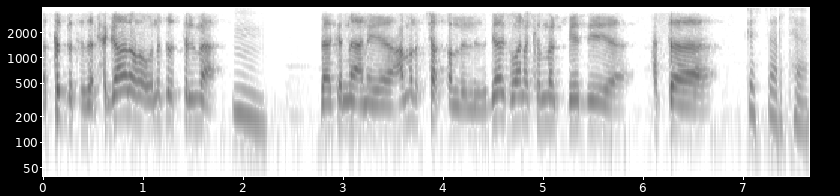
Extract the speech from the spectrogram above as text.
ارتدت الحجاره ونزلت في الماء مم. لكن يعني عملت شق للزقاق وأنا كملت بيدي حتى كسرتها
